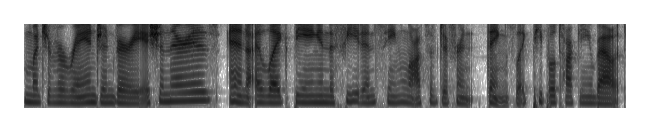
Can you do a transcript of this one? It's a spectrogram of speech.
much of a range and variation there is, and I like being in the feed and seeing lots of different things, like people talking about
